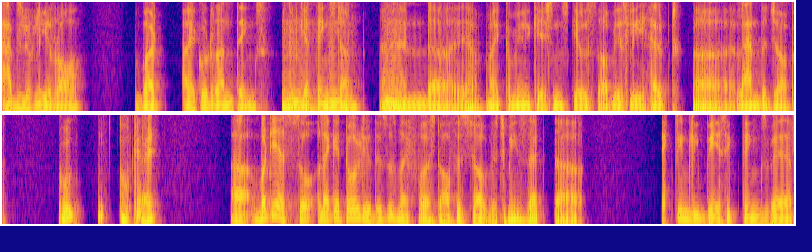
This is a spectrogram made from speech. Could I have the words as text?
absolutely raw, but I could run things. I could get Mm, things mm, done, mm. and uh, yeah, my communication skills obviously helped uh, land the job. Cool. Okay. Right. Uh, but yes, so like I told you, this is my first office job, which means that uh, extremely basic things were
